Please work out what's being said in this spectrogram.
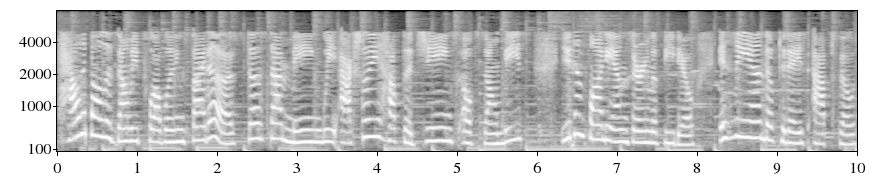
how about the zombie problem inside us? Does that mean we actually have the genes of zombies? You can find the answer in the video. It's the end of today's episode.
